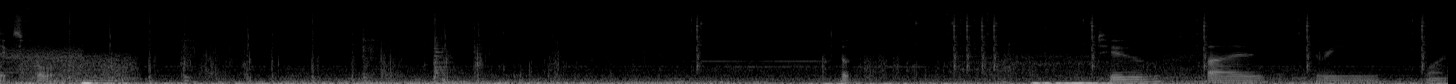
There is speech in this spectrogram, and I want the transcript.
Six four. Oh. Two, five, three, one.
